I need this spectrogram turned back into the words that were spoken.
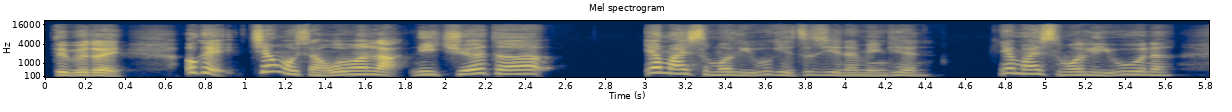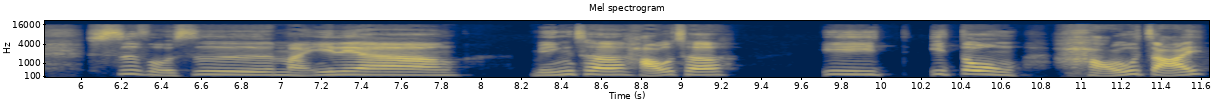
对不对？OK，这样我想问问了，你觉得要买什么礼物给自己呢？明天要买什么礼物呢？是否是买一辆名车、豪车，一一栋豪宅，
